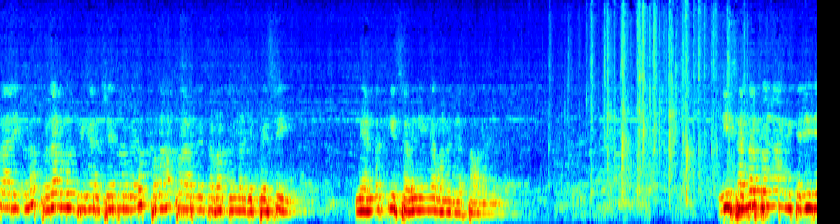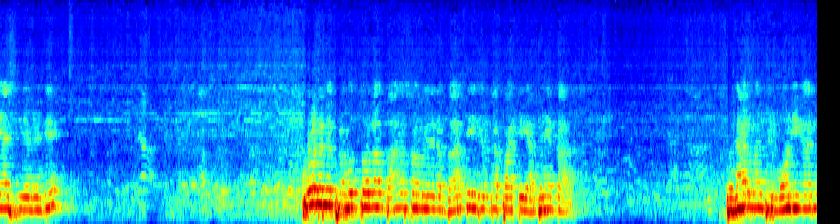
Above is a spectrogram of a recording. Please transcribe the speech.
తారీఖున ప్రధానమంత్రి గారి చేతుల మీద పునః ప్రారంభించబడుతుందని చెప్పేసి మీ అందరికీ సవినీయంగా మనం చేస్తా ఉన్నాను ఈ సందర్భంగా మీకు తెలియజేయాల్సింది ఏంటంటే కూటమి ప్రభుత్వంలో భాగస్వామ్యులైన భారతీయ జనతా పార్టీ అధినేత ప్రధానమంత్రి మోడీ గారు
